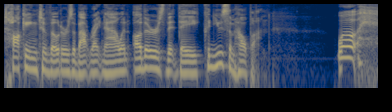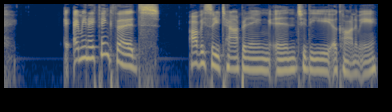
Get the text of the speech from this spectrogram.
talking to voters about right now and others that they could use some help on? Well, I mean, I think that obviously tapping into the economy,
